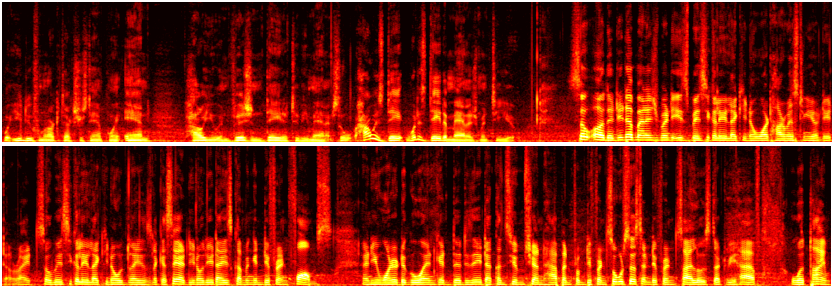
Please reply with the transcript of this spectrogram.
what you do from an architecture standpoint and how you envision data to be managed. So how is data, what is data management to you? So uh, the data management is basically like, you know what, harvesting your data, right? So basically like, you know, like I said, you know, data is coming in different forms and you wanted to go and get the data consumption happen from different sources and different silos that we have over time.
